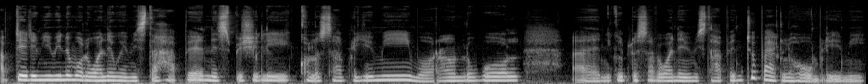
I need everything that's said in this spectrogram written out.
update him mo one way Mr. Happen, especially kolosab yumi more around the wall and you could lose one name Mr. Happen to back lo home yumi.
